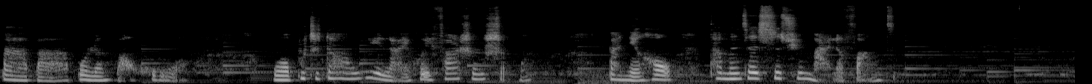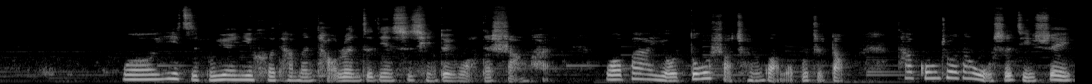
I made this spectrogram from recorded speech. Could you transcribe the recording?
爸爸不能保护我，我不知道未来会发生什么。半年后，他们在市区买了房子。我一直不愿意和他们讨论这件事情对我的伤害。我爸有多少存款我不知道，他工作到五十几岁，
